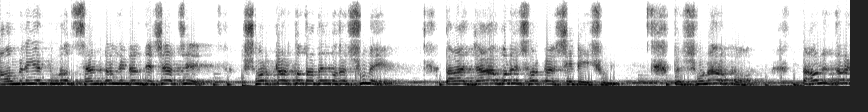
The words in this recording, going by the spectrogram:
আওয়ামী লীগের কোন সেন্ট্রাল লিডার দেশে আছে সরকার তো তাদের কথা শুনে। তারা যা বলে সরকার সেটাই শুনে। তো শোনার পর তাহলে তারা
